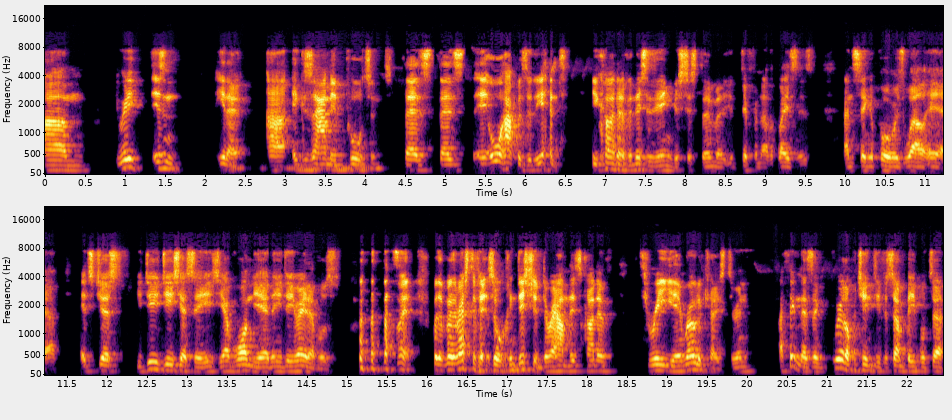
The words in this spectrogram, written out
um, really isn't, you know, uh, exam important. There's, there's, it all happens at the end. You kind of, and this is the English system, different other places, and Singapore as well here. It's just you do GCSEs, you have one year, then you do your A levels. That's it. But, but the rest of it is all conditioned around this kind of three-year roller coaster. And I think there's a real opportunity for some people to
